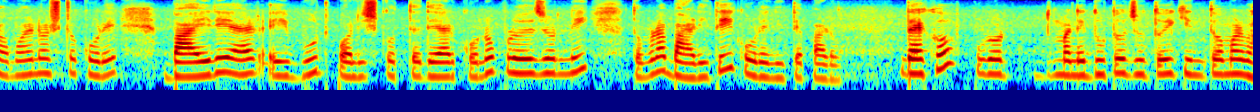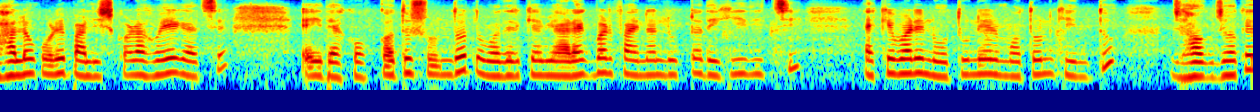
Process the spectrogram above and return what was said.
সময় নষ্ট করে বাইরে আর এই বুট পলিশ করতে দেওয়ার কোনো প্রয়োজন নেই, তোমরা বাড়িতেই করে নিতে পারো। দেখো, পুরো মানে দুটো জুতোই কিন্তু আমার ভালো করে পালিশ করা হয়ে গেছে। এই দেখো, কত সুন্দর, তোমাদেরকে আমি আরেকবার ফাইনাল লুকটা দেখিয়ে দিচ্ছি। একেবারে নতুনের মতন কিন্তু ঝকঝকে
